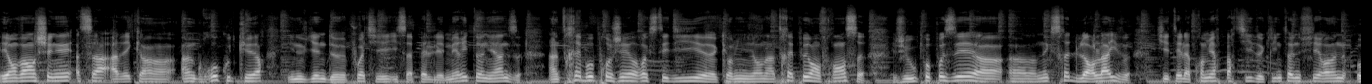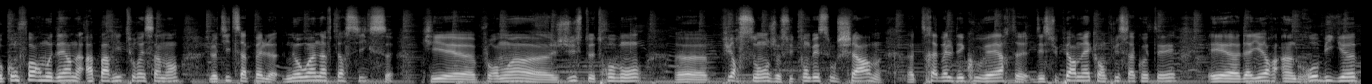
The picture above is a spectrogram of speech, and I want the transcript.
Et on va enchaîner ça avec un, gros coup de cœur. Ils nous viennent de Poitiers, ils s'appellent les Meritonians. Un très beau projet Rocksteady, euh, comme il y en a très peu en France. Je vais vous proposer un, extrait de leur live qui était la première partie de Clinton Fearon au Confort Moderne à Paris tout récemment. Le titre s'appelle No One After Six, qui est euh, pour moi juste trop bon, pur son. Je suis tombé sous le charme, Euh, très belle découverte, des super mecs en plus à côté. Et euh, d'ailleurs, un gros big up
